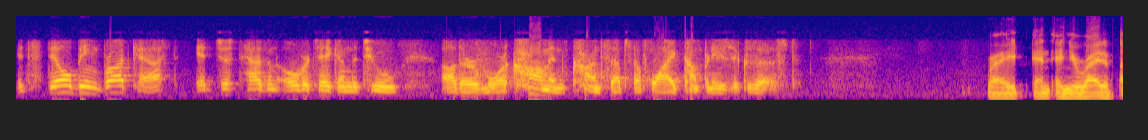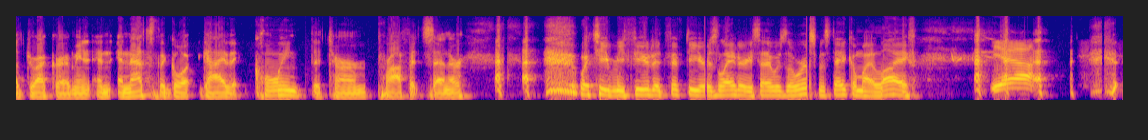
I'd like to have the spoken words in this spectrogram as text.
It's still being broadcast. It just hasn't overtaken the two other more common concepts of why companies exist. Right, and and you're right about Drucker. I mean, and and that's the go- guy that coined the term profit center, which he refuted 50 years later. He said it was the worst mistake of my life. yeah, because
